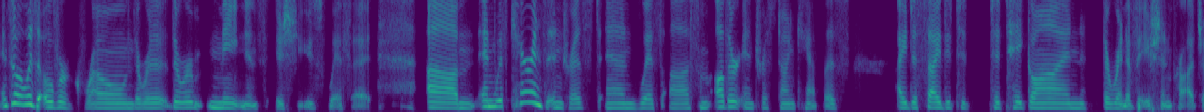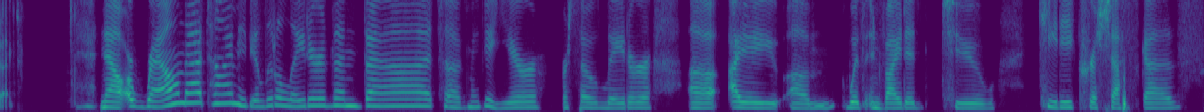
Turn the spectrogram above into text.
And so it was overgrown. There were there were maintenance issues with it. Um, and with Karen's interest and with uh, some other interest on campus, I decided to, to take on the renovation project. Now, around that time, maybe a little later than that, uh, maybe a year or so later, uh, I um, was invited to Kitty Krzyzewska's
